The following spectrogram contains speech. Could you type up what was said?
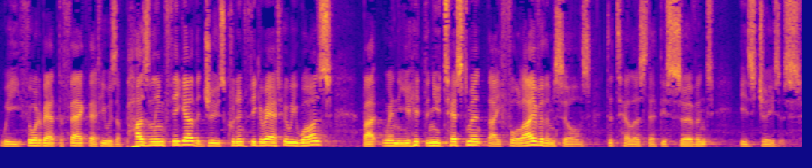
we thought about the fact that he was a puzzling figure. The Jews couldn't figure out who he was. But when you hit the New Testament, they fall over themselves to tell us that this servant is Jesus.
